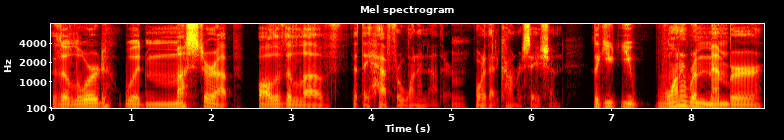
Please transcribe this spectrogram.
the Lord would muster up all of the love that they have for one another Mm. for that conversation. Like you, you want to remember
